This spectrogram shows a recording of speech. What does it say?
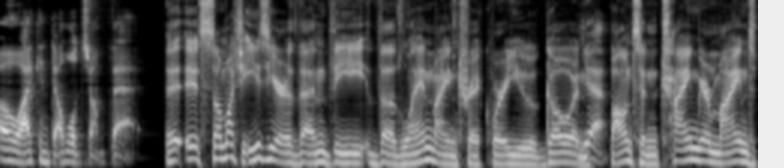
"Oh, I can double jump that." It- It's so much easier than the the landmine trick where you go and Yeah. bounce and time your mines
